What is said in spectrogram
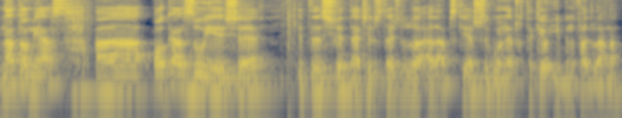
Natomiast a, okazuje się, i to jest świetne, jak się źródła arabskie, szczególnie na przykład takiego Ibn Fadlana,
